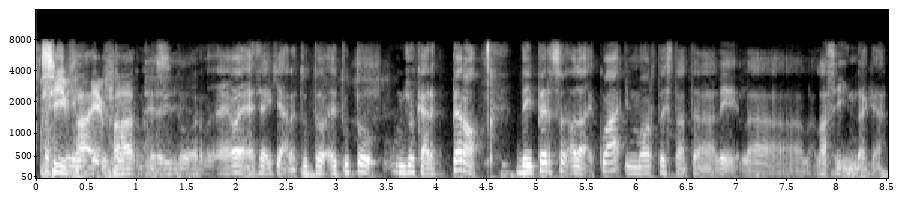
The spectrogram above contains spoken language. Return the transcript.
sì, fa, infatti. Sì. Eh, vabbè, è chiaro, è tutto, è tutto, un giocare. Però, dei personaggi. Allora, qua il morto è stata lei, la, la, la sindaca.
